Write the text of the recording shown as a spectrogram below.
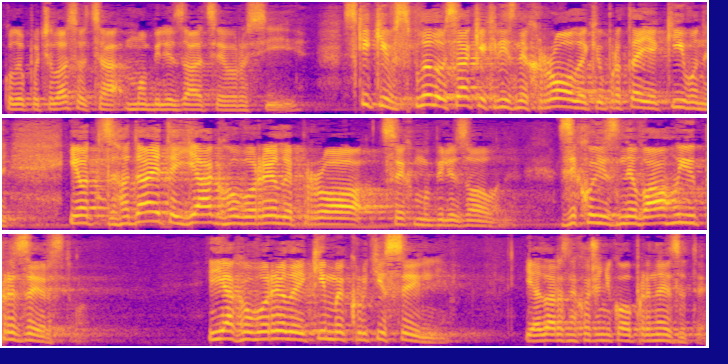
Коли почалася ця мобілізація в Росії, скільки всплило всяких різних роликів про те, які вони. І от згадайте, як говорили про цих мобілізованих, з якою зневагою і презирством. І як говорили, які ми круті сильні. Я зараз не хочу нікого принизити.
